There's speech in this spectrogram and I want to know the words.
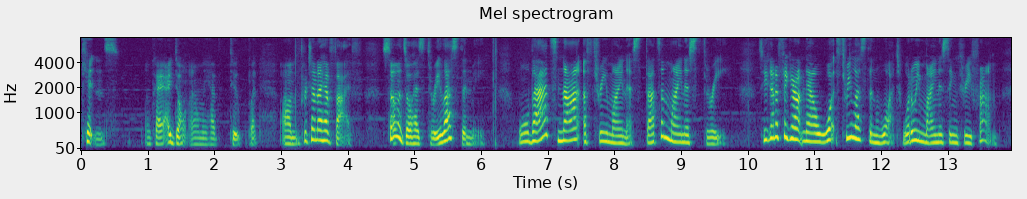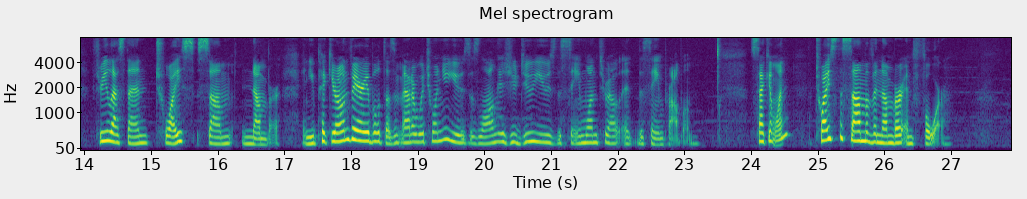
kittens. Okay, I don't. I only have two. But um, pretend I have five. So and so has three less than me. Well, that's not a three minus. That's a minus three. So you got to figure out now what three less than what? What are we minusing three from? Three less than twice some number. And you pick your own variable. It doesn't matter which one you use as long as you do use the same one throughout uh, the same problem. Second one, twice the sum of a number and four.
